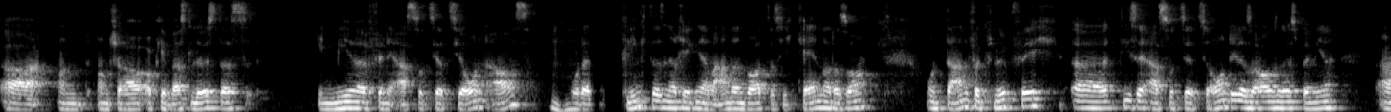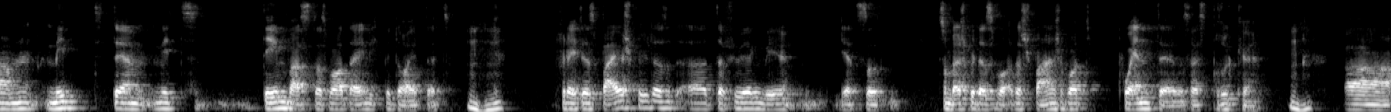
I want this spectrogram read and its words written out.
äh, und, und schaue, okay, was löst das in mir für eine Assoziation aus? Mhm. Oder klingt das nach irgendeinem anderen Wort, das ich kenne oder so? und dann verknüpfe ich äh, diese Assoziation, die das auslöst bei mir, ähm, mit, dem, mit dem, was das Wort eigentlich bedeutet. Mhm. Vielleicht als Beispiel das, äh, dafür irgendwie jetzt äh, zum Beispiel das, das spanische Wort Puente, das heißt Brücke. Mhm. Äh,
